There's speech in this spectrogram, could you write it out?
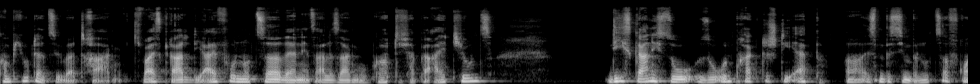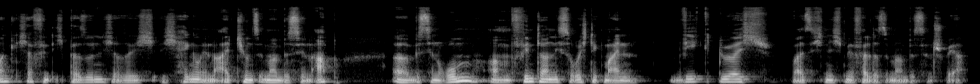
Computer zu übertragen. Ich weiß gerade, die iPhone-Nutzer werden jetzt alle sagen, oh Gott, ich habe ja iTunes. Die ist gar nicht so, so unpraktisch, die App. Äh, ist ein bisschen benutzerfreundlicher, finde ich persönlich. Also ich, ich hänge in iTunes immer ein bisschen ab, äh, ein bisschen rum, ähm, finde da nicht so richtig meinen Weg durch. Weiß ich nicht, mir fällt das immer ein bisschen schwer.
